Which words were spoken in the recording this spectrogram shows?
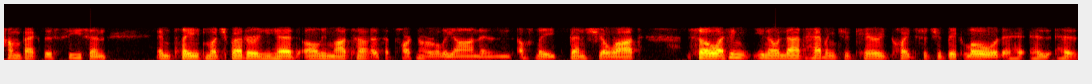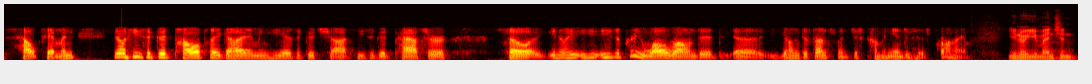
come back this season and played much better. He had Olli Maatta as a partner early on, and of late Ben Chiarot. So I think you know not having to carry quite such a big load has, has helped him. And you know he's a good power play guy. I mean he has a good shot. He's a good passer. So you know he, he's a pretty well-rounded uh, young defenseman just coming into his prime. You know, you mentioned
